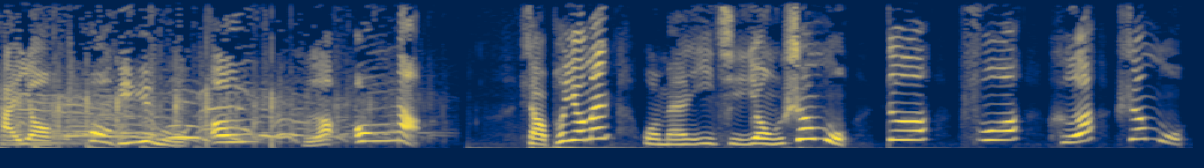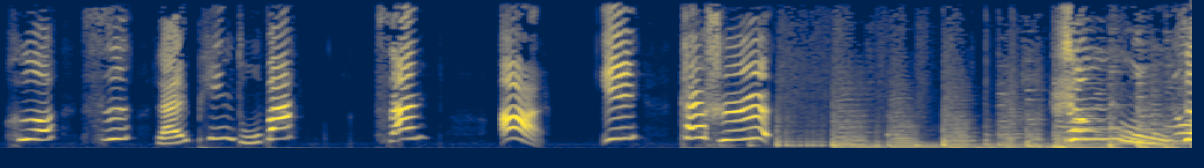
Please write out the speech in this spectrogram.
还有后鼻韵母 n 和 o 呢。小朋友们。我们一起用声母的、f 和声母 h、s 来拼读吧。三、二、一，开始。声母的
